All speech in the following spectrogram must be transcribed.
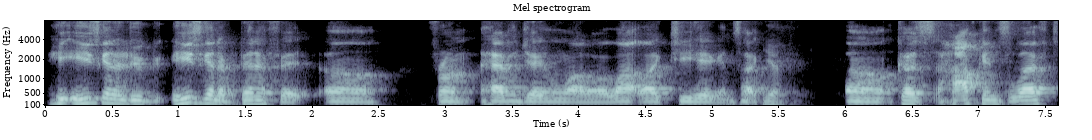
he, he's going to do. He's going to benefit uh, from having Jaylen Waddle a lot like Tee Higgins, like because uh, Hopkins left.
